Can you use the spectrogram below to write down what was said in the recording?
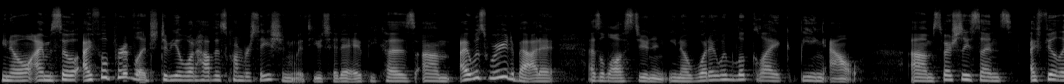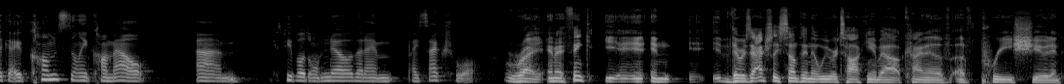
you know i'm so i feel privileged to be able to have this conversation with you today because um, i was worried about it as a law student you know what it would look like being out um, especially since i feel like i constantly come out because people don't know that i'm bisexual Right, and I think in, in, in, there was actually something that we were talking about, kind of of pre-shoot. And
